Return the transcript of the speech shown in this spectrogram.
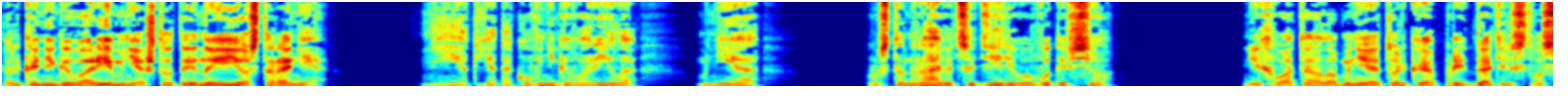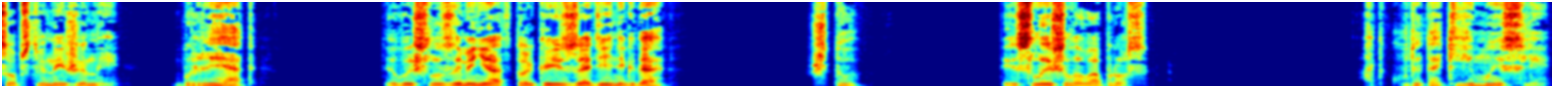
«Только не говори мне, что ты на ее стороне». «Нет, я такого не говорила. Мне просто нравится дерево, вот и все». «Не хватало мне только предательства собственной жены». Бред, Ты вышла за меня только из-за денег, да?» «Что?» Ты слышала вопрос? Откуда такие мысли?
